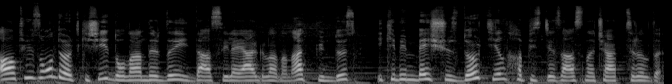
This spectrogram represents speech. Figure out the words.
614 kişiyi dolandırdığı iddiasıyla yargılanan Akgündüz, 2504 yıl hapis cezasına çarptırıldı.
